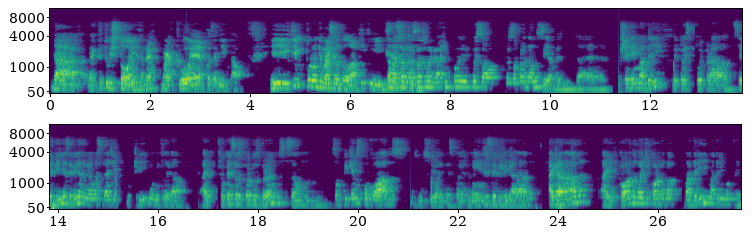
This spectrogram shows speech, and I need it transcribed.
da, da arquitetura histórica, né? Marcou épocas ali e tal. E que, por onde mais você andou lá? Que, que Então, essa, que- essa última viagem foi, foi só, foi só para Andaluzia mesmo. É, eu cheguei em Madrid, depois fui para Sevilha. Sevilha também é uma cidade incrível, muito legal. Aí fui conhecer os Portos Brancos, que são, são pequenos povoados no sul ali da Espanha também, entre Sevilha e Granada. Aí Granada, aí Córdoba, e de Córdoba, Madrid, Madrid e voltei.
